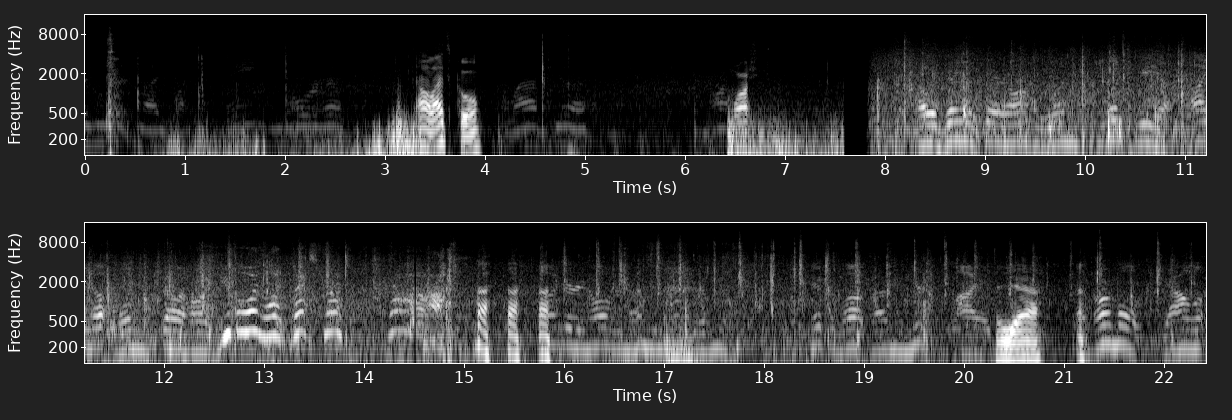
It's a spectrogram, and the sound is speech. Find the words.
everywhere. It's nice, like Maine, Florida, Oh, that's cool. Alaska. Washington. I would bring this there on and one, one we uh, line up, one fella hollers, you boys like Mexico? Yeah! Thunder and all the under and over, Pick them up, I mean, you're flying. Yeah. Normal gallop.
